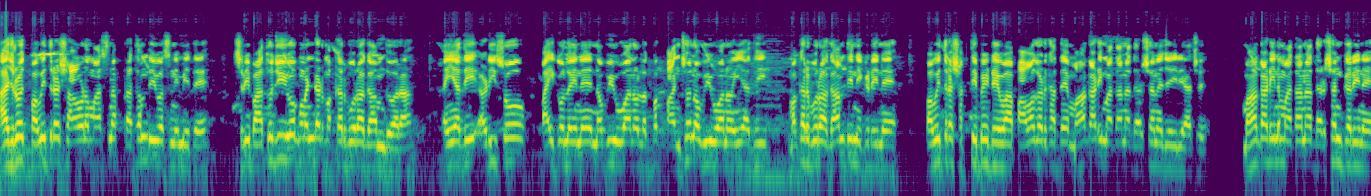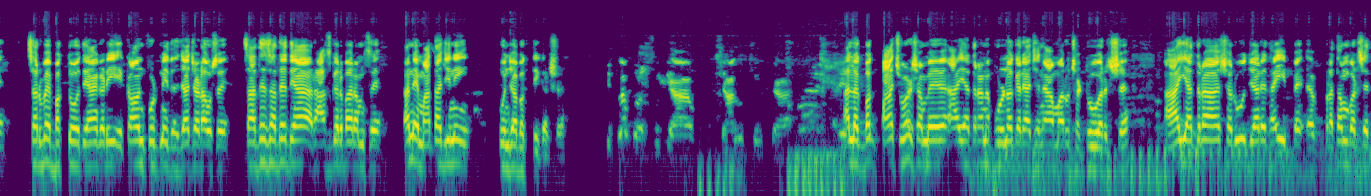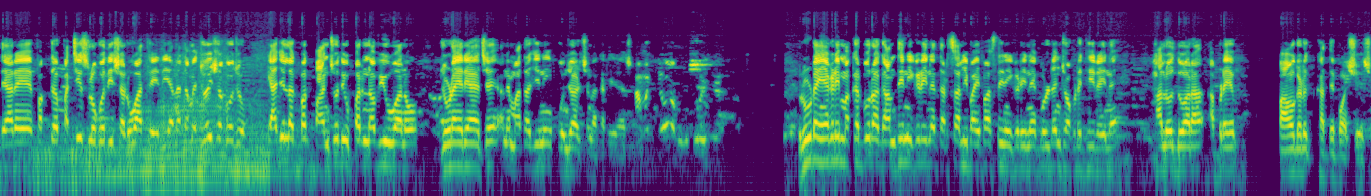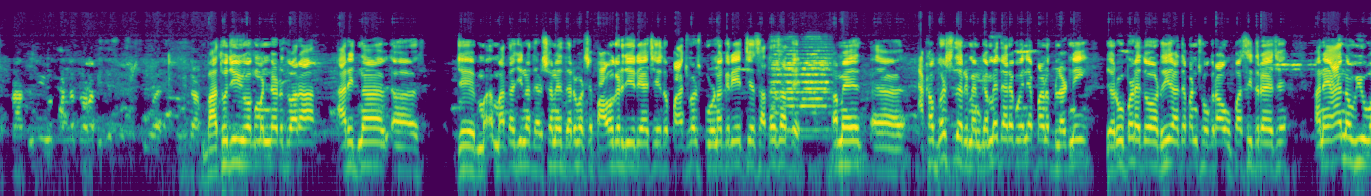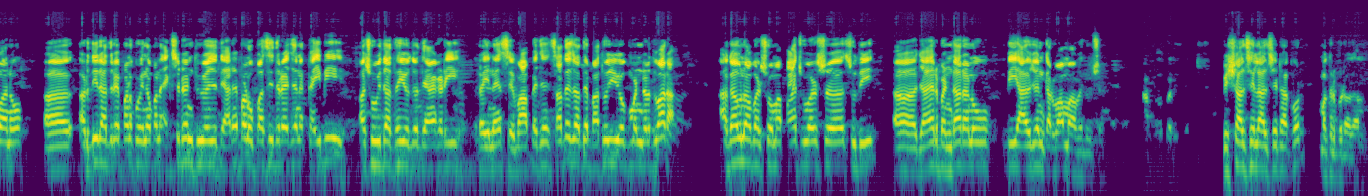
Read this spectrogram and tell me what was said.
આજરોજ પવિત્ર શ્રાવણ માસના પ્રથમ દિવસ નિમિત્તે શ્રી ભાથુજી યોગ મંડળ મકરપુરા ગામ દ્વારા અહીંયાથી અઢીસો બાઇકો લઈને નવયુવાનો લગભગ પાંચસો નવયુવાનો અહીંયાથી મકરપુરા ગામથી નીકળીને પવિત્ર શક્તિપીઠ એવા પાવાગઢ ખાતે મહાકાળી માતાના દર્શને જઈ રહ્યા છે. મહાકાળી માતાના દર્શન કરીને સર્વે ભક્તો ત્યાં આગળ એકાવન ફૂટની ધજા ચડાવશે. સાથે સાથે ત્યાં રાસ ગરબા રમશે અને માતાજીની પૂજા ભક્તિ કરશે. કેટલા આ ચાલુ છે? આ લગભગ પાંચ વર્ષ અમે આ યાત્રાને પૂર્ણ કર્યા છે અને આ અમારું છઠ્ઠું વર્ષ છે. આ યાત્રા શરૂ જ્યારે થઈ પ્રથમ વર્ષે ત્યારે ફક્ત પચીસ લોકોથી શરૂઆત થઈ હતી. અને તમે જોઈ શકો છો કે આજે લગભગ પાંચસોથી ઉપર નવ યુવાનો જોડાઈ રહ્યા છે અને માતાજીની પૂજા અર્ચના કરી રહ્યા છે. રૂટ છે? રૂટ અહીંયા આગળ મકરપુરા ગામથી નીકળીને તરસાલી બાયપાસથી નીકળીને ગોલ્ડન ચોકડીથી રહીને હાલોલ દ્વારા આપણે પાવાગઢ ખાતે પહોંચીએ છીએ. ભાથુજી યુવક મંડળ દ્વારા આ રીતના જે માતાજીના દર્શને દર વર્ષે પાવાગઢ જઈ રહ્યા છે તો પાંચ વર્ષ પૂર્ણ કરીએ છીએ. સાથે સાથે અમે આખા વર્ષ દરમિયાન ગમે ત્યારે કોઈને પણ બ્લડની જરૂર પડે તો અડધી રાતે પણ છોકરાઓ ઉપસ્થિત રહે છે. અને આ નવયુવાનો અડધી રાત્રે પણ કોઈનો પણ એક્સિડન્ટ થયો છે ત્યારે પણ ઉપસ્થિત રહે છે અને કઈ બી અસુવિધા થઈ હોય તો ત્યાં આગળ રહીને સેવા આપે છે. સાથે સાથે ભાથુજી યોગ મંડળ દ્વારા અગાઉના વર્ષોમાં પાંચ વર્ષ સુધી જાહેર ભંડારાનું બી આયોજન કરવામાં આવેલું છે. વિશાલ સિંહ લાલસી ઠાકોર મકરપુરા ગામ.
